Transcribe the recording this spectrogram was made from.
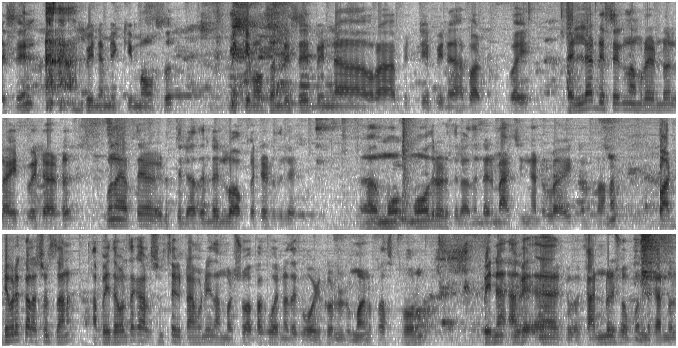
ഡിസൈൻ പിന്നെ മിക്കി മൗസ് മിക്കി മൗസിന്റെ ഡിസൈൻ പിന്നെ റാബിറ്റ് പിന്നെ ബട്ടർഫ്ലൈ എല്ലാ ഡിസൈനും നമ്മുടെ ഉണ്ട് ലൈറ്റ് വെയിറ്റ് ആയിട്ട്. ഇപ്പോൾ നേരത്തെ എടുത്തില്ല. അതിന്റെ ലോക്കറ്റ് എടുത്തില്ലേ? മോതിരം എടുത്തില്ല. അതിന്റെ ഒരു മാച്ചിങ് ആയിട്ടുള്ള ഐറ്റംസ് ആണ്. അപ്പോൾ അടിപൊളി കളക്ഷൻസ് ആണ്. അപ്പോൾ ഇതുപോലത്തെ കളക്ഷൻസ് കിട്ടാൻ വേണ്ടി നമ്മുടെ ഷോപ്പൊക്കെ വരുന്നത് കോഴിക്കോട് ലുടുമാണ് ഫസ്റ്റ് ഫ്ലോറും പിന്നെ കണ്ണൂർ ഷോപ്പുണ്ട് കണ്ണൂർ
